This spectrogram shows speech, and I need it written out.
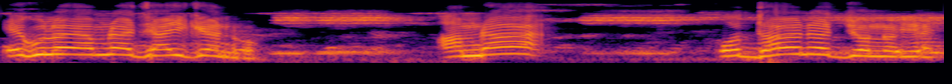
এগুলোয় আমরা যাই কেন? আমরা অধ্যয়নের জন্য যাই।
